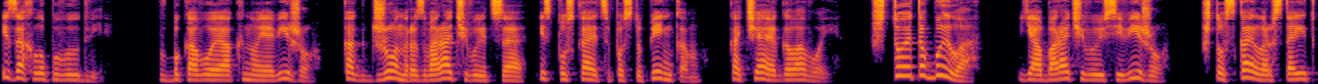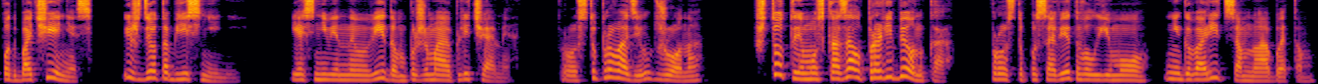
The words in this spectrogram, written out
И захлопываю дверь. В боковое окно я вижу, как Джон разворачивается и спускается по ступенькам, качая головой. «Что это было?» Я оборачиваюсь и вижу, что Скайлор стоит под боченясь и ждет объяснений. Я с невинным видом пожимаю плечами. Просто проводил Джона. Что ты ему сказал про ребенка? Просто посоветовал ему не говорить со мной об этом.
